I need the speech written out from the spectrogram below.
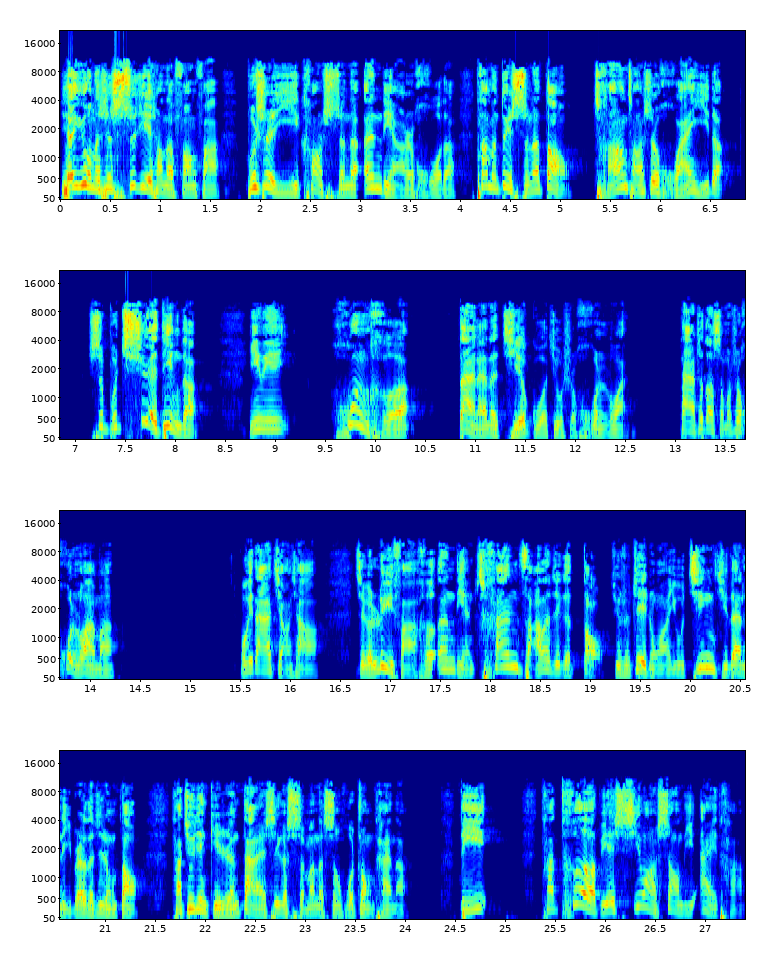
他用的是世界上的方法，不是依靠神的恩典而活的。他们对神的道常常是怀疑的，是不确定的，因为混合带来的结果就是混乱。大家知道什么是混乱吗？我给大家讲一下啊，这个律法和恩典掺杂的这个道，就是这种啊有荆棘在里边的这种道，它究竟给人带来是一个什么样的生活状态呢？第一。他特别希望上帝爱他，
